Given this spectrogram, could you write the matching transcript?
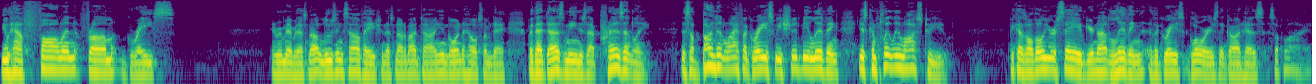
You have fallen from grace. And remember, that's not losing salvation. That's not about dying and going to hell someday. But that does mean is that presently, this abundant life of grace we should be living is completely lost to you. Because although you're saved, you're not living the grace glories that God has supplied.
